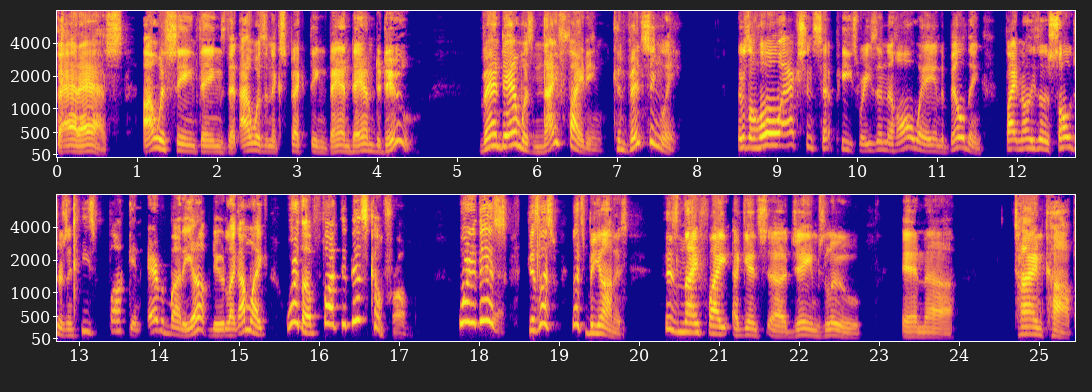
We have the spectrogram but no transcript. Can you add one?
badass. I was seeing things that I wasn't expecting Van Damme to do. Van Damme was knife fighting convincingly. There was a whole action set piece where he's in the hallway in the building fighting all these other soldiers and he's fucking everybody up, dude. Like I'm like, where the fuck did this come from? Where did this? Because let's let's be honest, his knife fight against uh, James Lew in uh, Time Cop.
